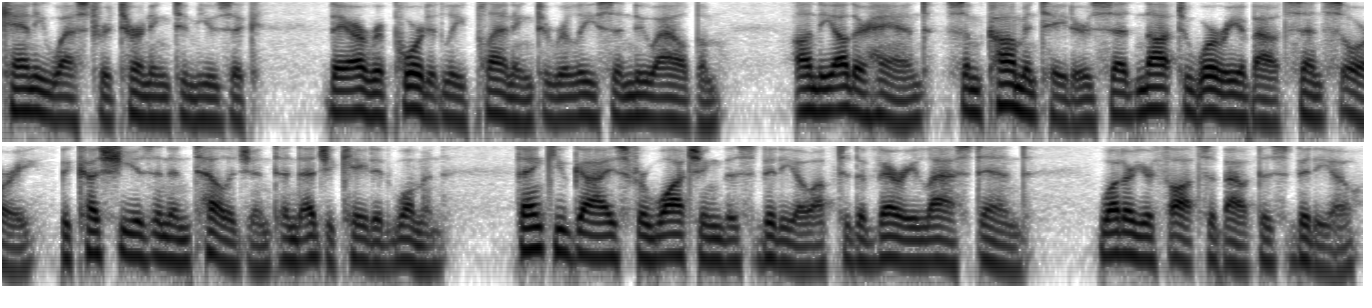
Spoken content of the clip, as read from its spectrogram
Kanye West returning to music. They are reportedly planning to release a new album. On the other hand, some commentators said not to worry about Censori because she is an intelligent and educated woman. Thank you guys for watching this video up to the very last end. What are your thoughts about this video?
